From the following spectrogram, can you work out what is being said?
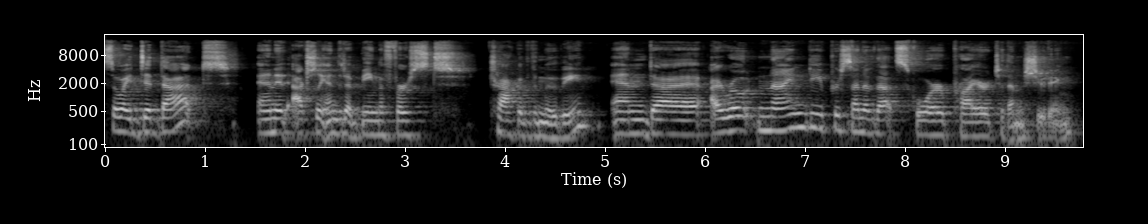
So I did that, and it actually ended up being the first track of the movie. And uh, I wrote ninety percent of that score prior to them shooting.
